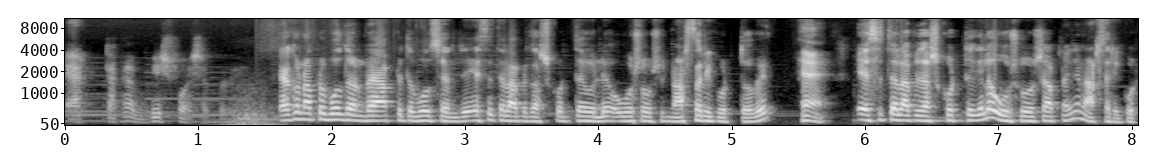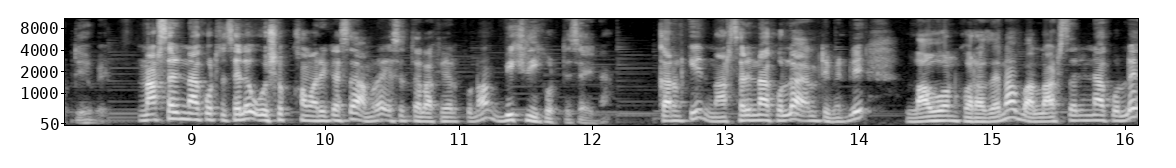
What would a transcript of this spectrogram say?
এক টাকা বিশ পয়সা করে। এখন আপনি বলতেন ভাই, আপনি তো বলছেন যে এসে তেলাপে চাষ করতে হলে অবশ্যই অবশ্যই নার্সারি করতে হবে। হ্যাঁ এসে তেলাপে চাষ করতে গেলে অবশ্যই অবশ্যই আপনাকে নার্সারি করতে হবে। নার্সারি না করতে চাইলে ওইসব খামারের কাছে আমরা এসে তেলাপিয়ার পোনা বিক্রি করতে চাই না। কারণ কি, নার্সারি না করলে আলটিমেটলি লাভবান করা যায় না বা নার্সারি না করলে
